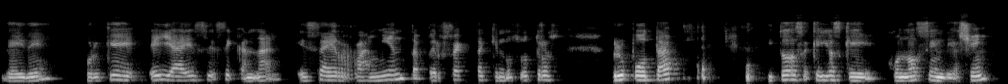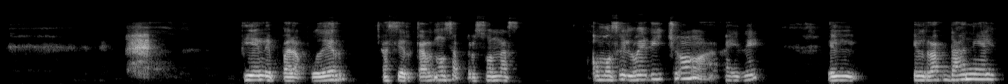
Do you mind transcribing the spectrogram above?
de Aide, porque ella es ese canal, esa herramienta perfecta que nosotros, Grupo TAP, y todos aquellos que conocen de Hashem, tiene para poder acercarnos a personas, como se lo he dicho a Aide, el, el Rap Daniel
